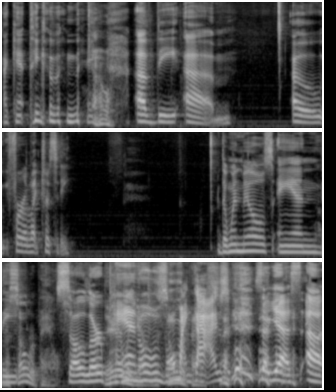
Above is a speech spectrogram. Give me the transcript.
I can't think of the name of the um, oh for electricity. The windmills and the, The solar panels. solar There panels. the oh my solar gosh! so yes, uh,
